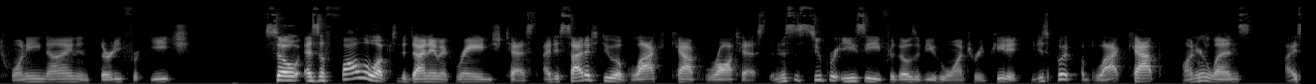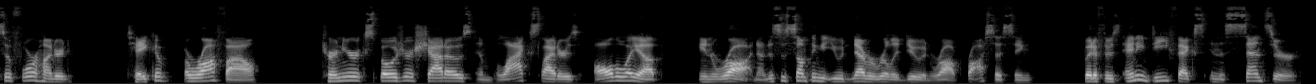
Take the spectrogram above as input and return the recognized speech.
29 and 30 for each. So, as a follow up to the dynamic range test, I decided to do a black cap raw test. And this is super easy for those of you who want to repeat it. You just put a black cap on your lens, ISO 400, take a, a raw file, turn your exposure, shadows, and black sliders all the way up in RAW. Now, this is something that you would never really do in RAW processing but if there's any defects in the sensor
